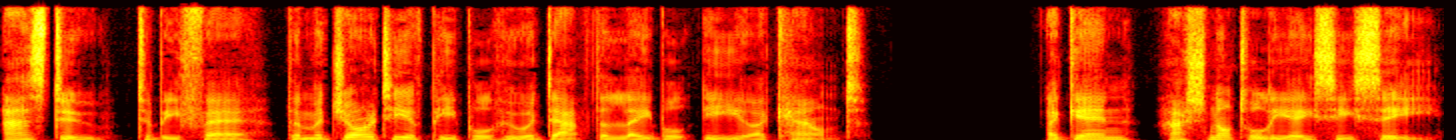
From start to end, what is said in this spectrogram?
As do, to be fair, the majority of people who adapt the label E account. Again, hash not all the ACC.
